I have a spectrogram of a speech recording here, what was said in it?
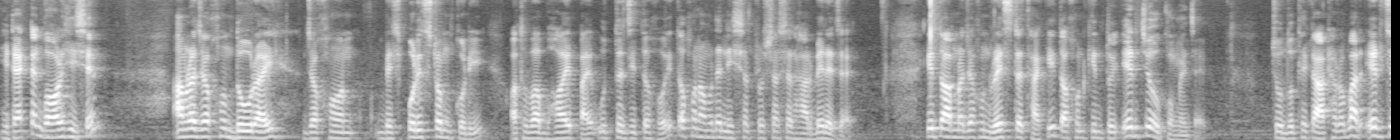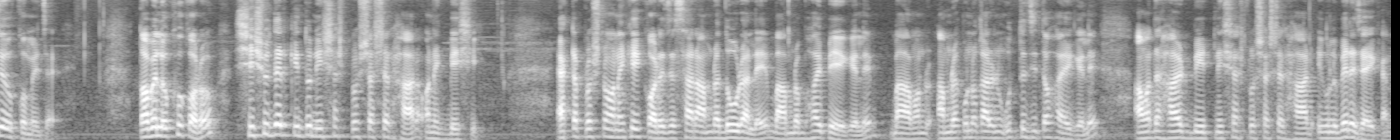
এটা একটা গড় হিসেব। আমরা যখন দৌড়াই, যখন বেশ পরিশ্রম করি অথবা ভয় পাই, উত্তেজিত হই, তখন আমাদের নিঃশ্বাস প্রশ্বাসের হার বেড়ে যায়। কিন্তু আমরা যখন রেস্টে থাকি, তখন কিন্তু এর চেয়েও কমে যায়। চোদ্দ থেকে আঠারো বার এর চেয়েও কমে যায়। তবে লক্ষ্য করো, শিশুদের কিন্তু নিঃশ্বাস প্রশ্বাসের হার অনেক বেশি। একটা প্রশ্ন অনেকেই করে যে, স্যার, আমরা দৌড়ালে বা আমরা ভয় পেয়ে গেলে বা আমার- আমরা কোনো কারণে উত্তেজিত হয়ে গেলে আমাদের হার্টবিট নিঃশ্বাস প্রশ্বাসের হার এগুলো বেড়ে যায় কেন?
